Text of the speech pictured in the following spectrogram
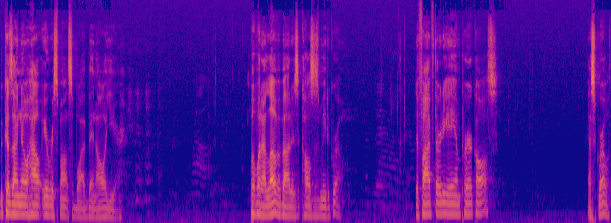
because I know how irresponsible I've been all year. But what I love about it is it causes me to grow. The 5:30 a.m. prayer calls, that's growth.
